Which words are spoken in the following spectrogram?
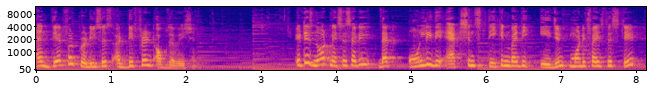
and therefore produces a different observation. It is not necessary that only the actions taken by the agent modifies the state,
